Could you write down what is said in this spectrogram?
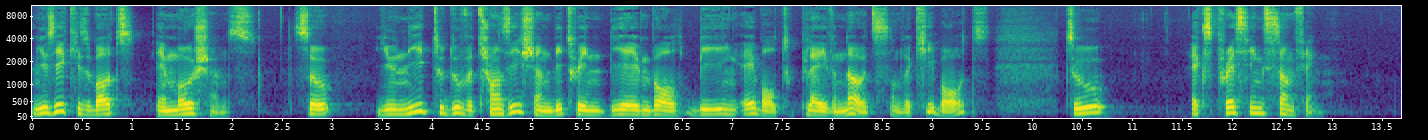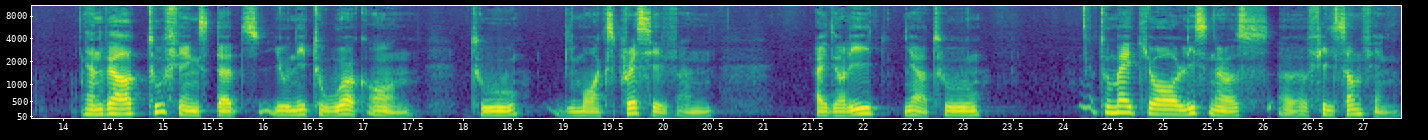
music is about emotions. So you need to do the transition between being able, being able to play the notes on the keyboard to expressing something. And there are two things that you need to work on to be more expressive and ideally, yeah, to to make your listeners uh, feel something.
